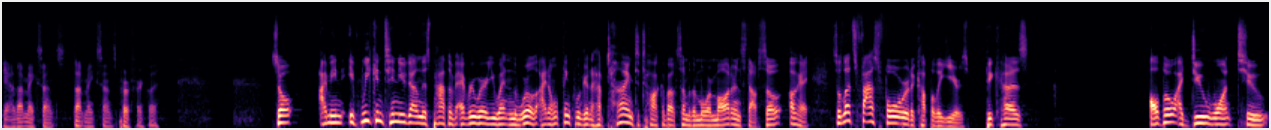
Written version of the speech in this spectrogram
Yeah, that makes sense. That makes sense perfectly. So I mean, if we continue down this path of everywhere you went in the world, I don't think we're going to have time to talk about some of the more modern stuff. So, okay, so let's fast forward a couple of years because although I do want to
